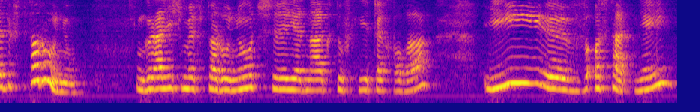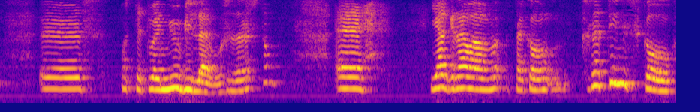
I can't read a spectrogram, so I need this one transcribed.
wtedy w Toruniu. Graliśmy w Toruniu trzy jednoaktówki Czechowa i y, w ostatniej y, pod tytułem Jubileusz zresztą e, ja grałam taką kretyńską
